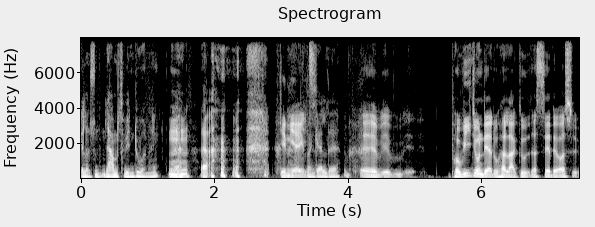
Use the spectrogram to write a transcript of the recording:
eller sådan nærmest vinduerne, ikke? Mhm. Ja, ja. Genialt. man kalder det. Øh, på videoen der, du har lagt ud, der ser det også øh,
